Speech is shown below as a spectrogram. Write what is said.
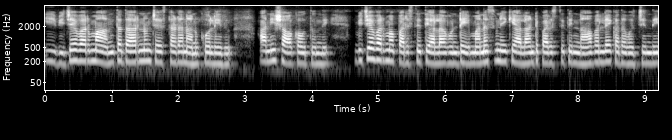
ఈ విజయవర్మ అంత దారుణం చేస్తాడని అనుకోలేదు అని షాక్ అవుతుంది. విజయవర్మ పరిస్థితి అలా ఉంటే మనసునికి అలాంటి పరిస్థితి నా వల్లే కదా వచ్చింది?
